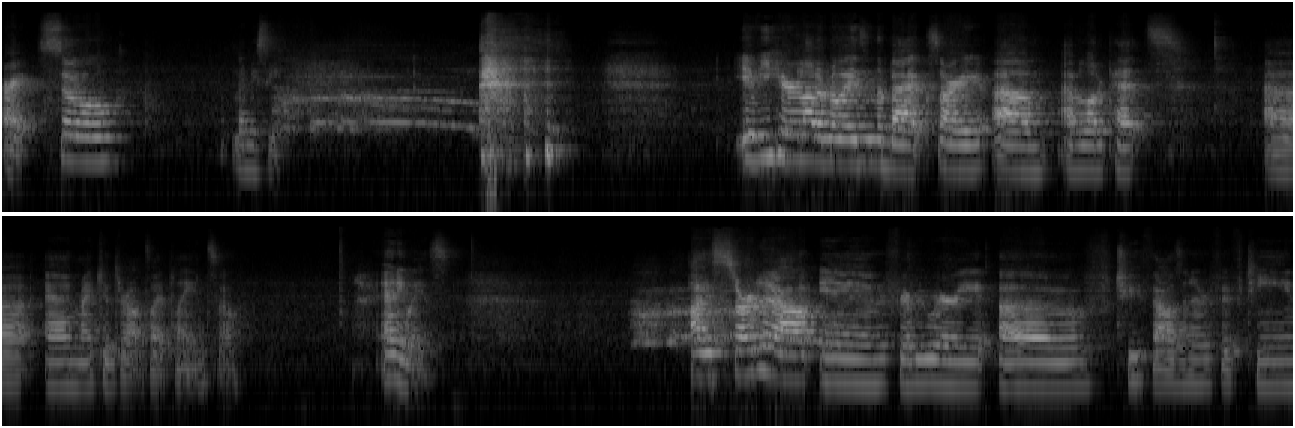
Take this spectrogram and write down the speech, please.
All right, so let me see. If you hear a lot of noise in the back, sorry. Um, I have a lot of pets uh, and my kids are outside playing, so. Anyways, I started out in February of 2015.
